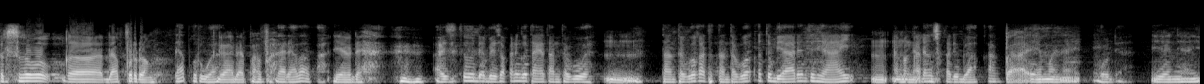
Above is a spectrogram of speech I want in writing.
Terus lu ke dapur dong? dapur gua. Nggak ada apa-apa. nggak ada apa-apa. Ya udah. Habis itu udah besokannya gue tanya tante gue hmm. tante gue kata tante gue tuh biarin tuh nyai. Mm, emang kadang suka di belakang. Baik emang nyai. udah. Iya nyai.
